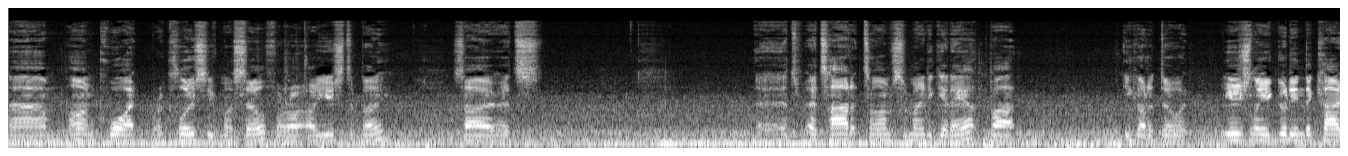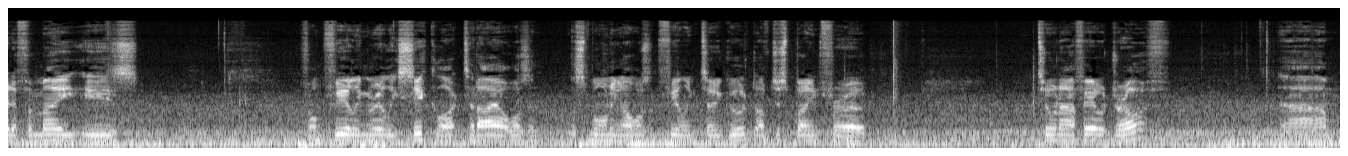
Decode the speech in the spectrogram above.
Um, I'm quite reclusive myself, or I, I used to be, so it's it's it's hard at times for me to get out, but you got to do it. Usually, a good indicator for me is if I'm feeling really sick, like today. I wasn't this morning. I wasn't feeling too good. I've just been for a two and a half hour drive. Um,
